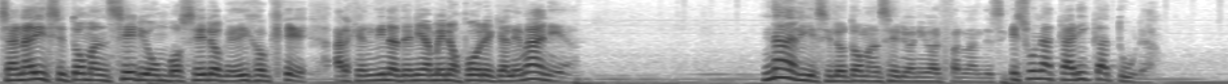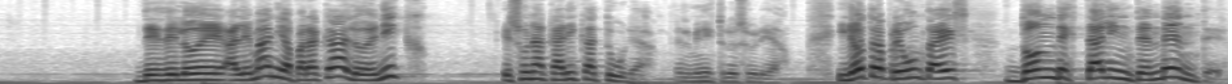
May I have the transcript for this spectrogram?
Ya nadie se toma en serio un vocero que dijo que Argentina tenía menos pobre que Alemania. Nadie se lo toma en serio a Aníbal Fernández. Es una caricatura. Desde lo de Alemania para acá, lo de Nick, es una caricatura el ministro de Seguridad. Y la otra pregunta es, ¿dónde está el intendente?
